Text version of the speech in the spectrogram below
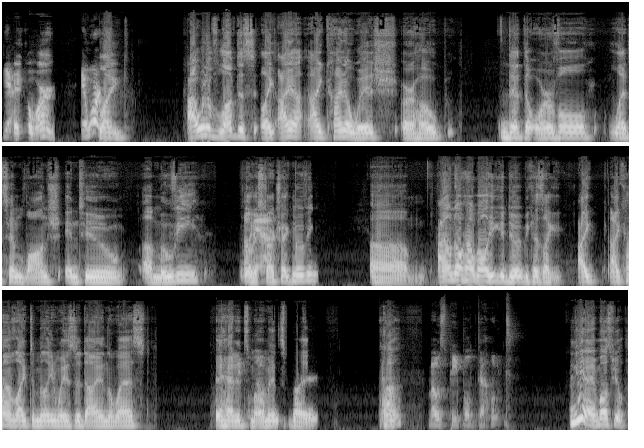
Yeah, it worked. it worked. Like, I would have loved to. See, like, I I kind of wish or hope that the Orville lets him launch into a movie, like Oh, a. Star Trek movie. Um, I don't know how well he could do it because, like, I I kind of liked A Million Ways to Die in the West. It had its moments, but huh? Most people don't. Yeah, most people.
